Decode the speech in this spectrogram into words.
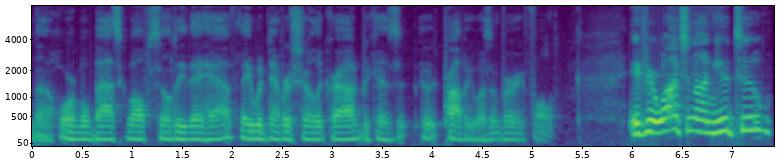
the horrible basketball facility they have. They would never show the crowd because it probably wasn't very full. If you're watching on YouTube,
